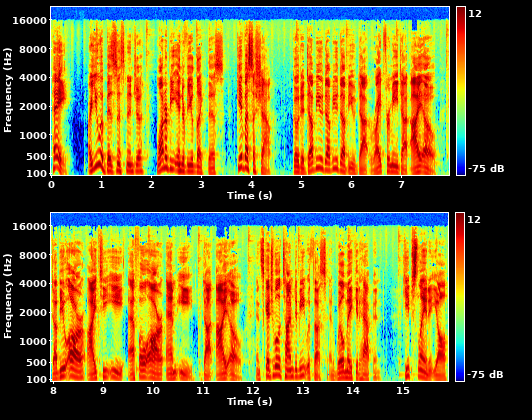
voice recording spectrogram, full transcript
Hey, are you a business ninja? Want to be interviewed like this? Give us a shout. Go to www.writeforme.io W R I T E F O R M E dot I O, and schedule a time to meet with us, and we'll make it happen. Keep slaying it, y'all.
